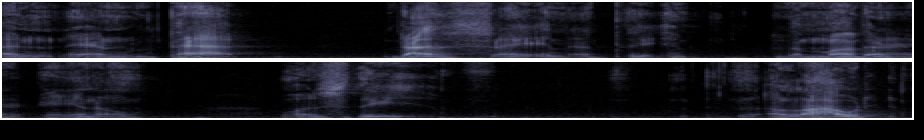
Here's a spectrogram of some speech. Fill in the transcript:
And, and Pat does say that the, the mother, you know, was the, allowed it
